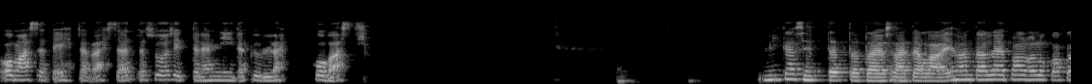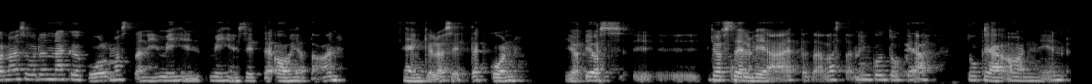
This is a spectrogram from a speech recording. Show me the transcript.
omassa tehtävässä, että suosittelen niitä kyllä kovasti. Mikä sitten, tota, jos ajatellaan ihan tälleen palvelukokonaisuuden näkökulmasta, niin mihin, mihin sitten ohjataan henkilö sitten, kun jos, jos selviää, että tällaista niin kuin tukea tukea on, niin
